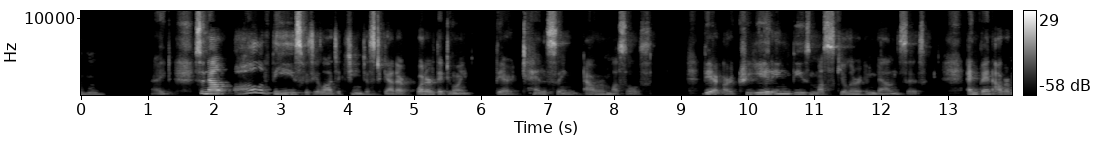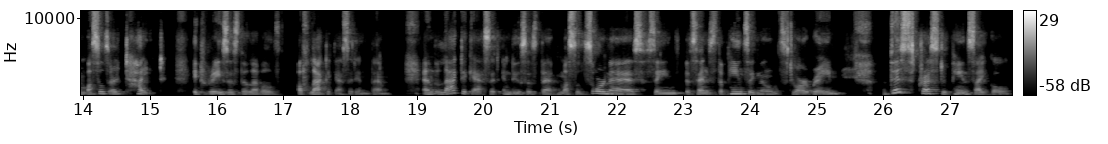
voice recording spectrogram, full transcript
mm-hmm. Right so now all of these physiologic changes together what are they doing they're tensing our muscles they are creating these muscular imbalances. And when our muscles are tight, it raises the levels of lactic acid in them. And the lactic acid induces that muscle soreness, sends the pain signals to our brain. This stress to pain cycle,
